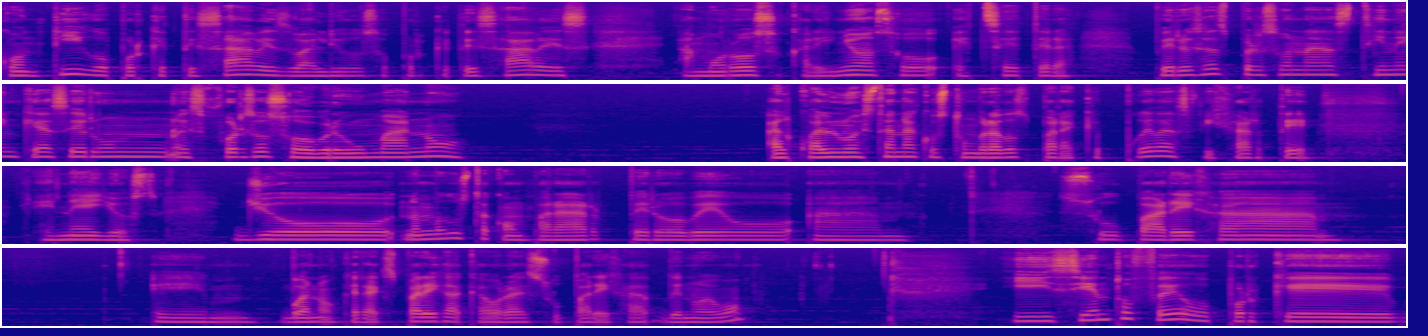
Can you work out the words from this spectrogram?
contigo porque te sabes valioso, porque te sabes amoroso, cariñoso, etcétera. Pero esas personas tienen que hacer un esfuerzo sobrehumano al cual no están acostumbrados para que puedas fijarte en ellos. Yo no me gusta comparar, pero veo a su pareja, em, bueno, que era expareja, que ahora es su pareja de nuevo. Y siento feo porque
